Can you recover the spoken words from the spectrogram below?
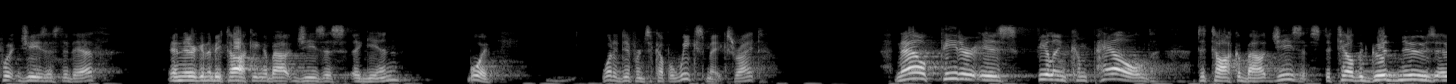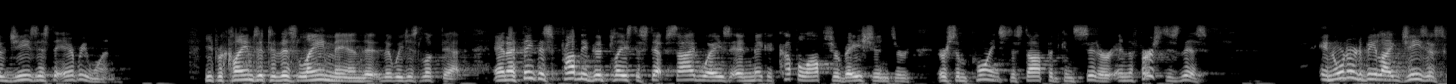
put Jesus to death, and they're going to be talking about Jesus again. Boy, what a difference a couple weeks makes, right? Now Peter is feeling compelled to talk about Jesus, to tell the good news of Jesus to everyone. He proclaims it to this lame man that, that we just looked at. And I think this is probably a good place to step sideways and make a couple observations or, or some points to stop and consider. And the first is this. In order to be like Jesus,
